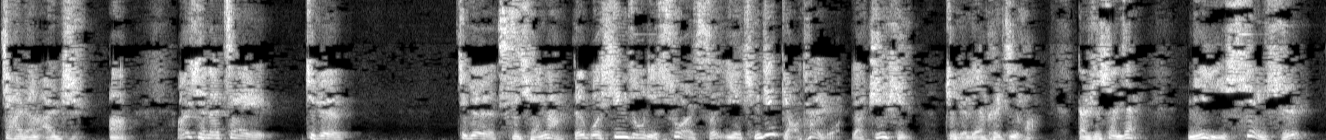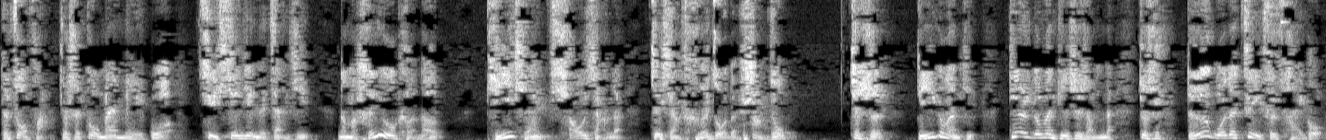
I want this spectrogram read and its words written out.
戛然而止啊！而且呢，在这个这个此前啊，德国新总理舒尔茨也曾经表态过要支持这个联合计划，但是现在。你以现实的做法，就是购买美国最先进的战机，那么很有可能提前敲响了这项合作的上钟，这是第一个问题。第二个问题是什么呢？就是德国的这次采购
